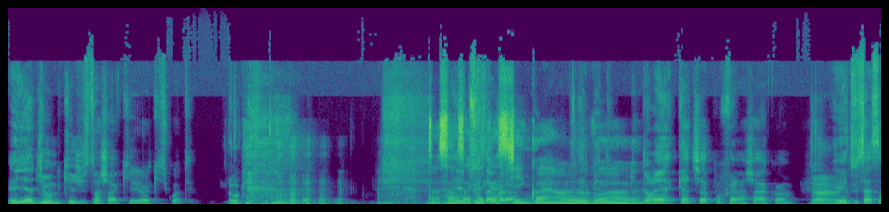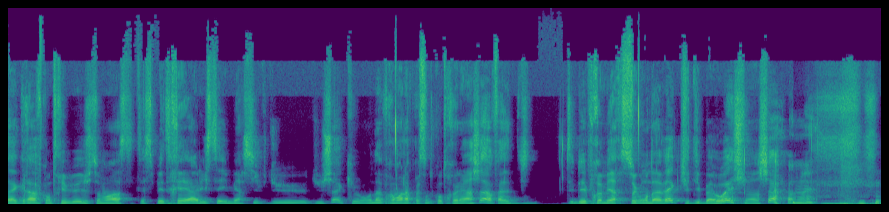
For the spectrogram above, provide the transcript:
et il y a June qui est juste un chat qui est là, qui squatte. Ok. C'est un Et sacré tout ça, casting, quand même. hein, veux mine, de rien, 4 chats pour faire un chat, quoi. Ouais. Et tout ça, ça a grave contribué justement à cet aspect très réaliste et immersif du, du chat, qu'on a vraiment l'impression de contrôler un chat. Enfin, les premières secondes avec, tu te dis, bah ouais, je suis un chat. Ouais.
